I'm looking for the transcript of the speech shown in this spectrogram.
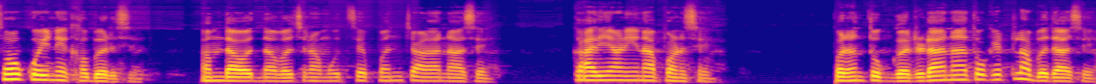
સૌ કોઈને ખબર છે. અમદાવાદના વચનામૂત છે, પંચાળાના છે. કારિયાણીના પણ છે. પરંતુ ગઢડાના તો કેટલા બધા છે?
